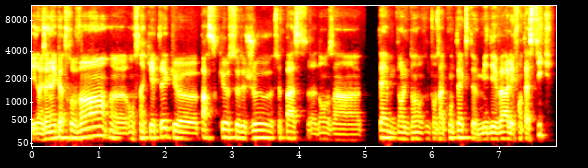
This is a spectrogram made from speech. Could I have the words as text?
Et dans les années 80, on s'inquiétait que parce que ce jeu se passe dans un dans, un contexte médiéval et fantastique,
